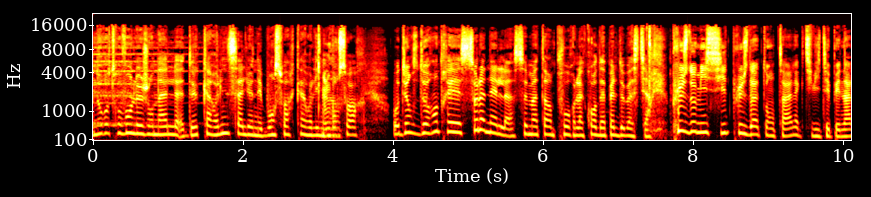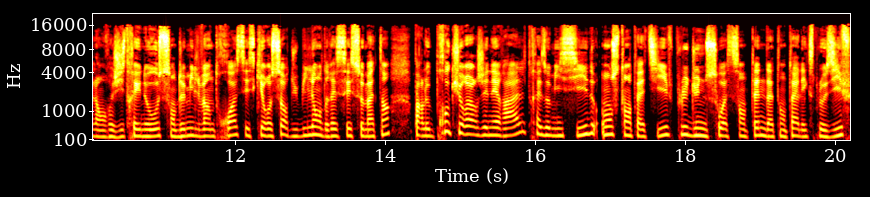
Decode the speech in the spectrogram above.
nous retrouvons le journal de Caroline Salionnet. Bonsoir Caroline. Bonsoir. Audience de rentrée solennelle ce matin pour la Cour d'appel de Bastia. Plus d'homicides, plus d'attentats. L'activité pénale a enregistré une hausse en 2023. C'est ce qui ressort du bilan dressé ce matin par le procureur général. 13 homicides, 11 tentatives, plus d'une soixantaine d'attentats à l'explosif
